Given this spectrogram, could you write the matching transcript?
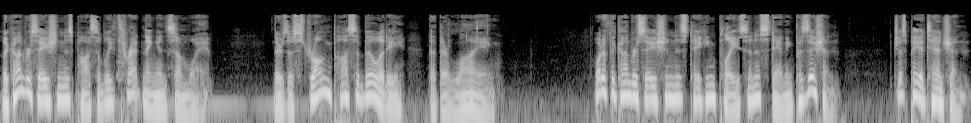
The conversation is possibly threatening in some way. There's a strong possibility that they're lying. What if the conversation is taking place in a standing position? Just pay attention,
